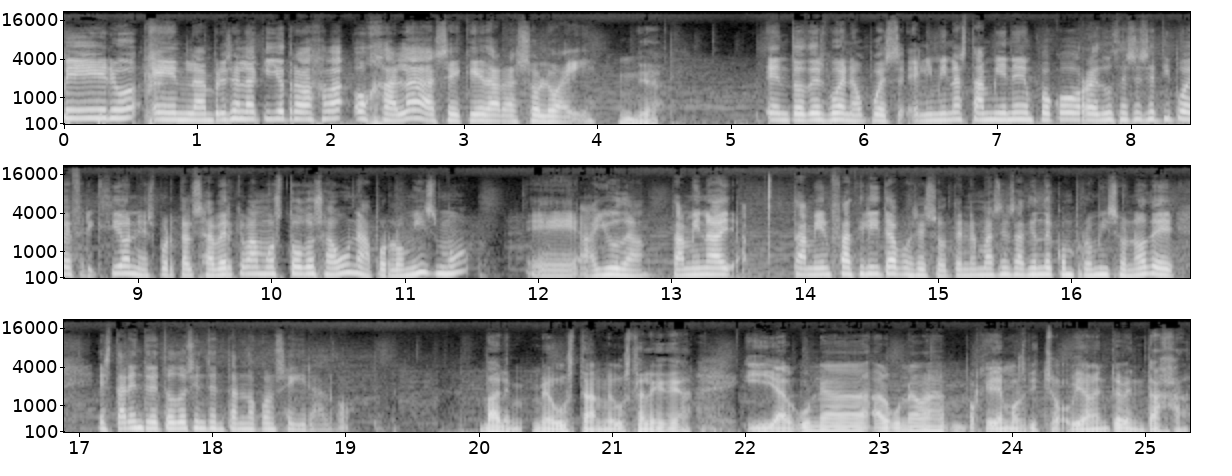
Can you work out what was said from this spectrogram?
pero en la empresa en la que yo trabajaba ojalá se quedara solo ahí. Entonces, bueno, pues eliminas también un poco, reduces ese tipo de fricciones, porque al saber que vamos todos a una por lo mismo, eh, ayuda. También hay, también facilita, pues eso, tener más sensación de compromiso, ¿no? De estar entre todos intentando conseguir algo. Vale, me gusta, me gusta la idea. Y alguna, alguna, porque ya hemos dicho, obviamente ventaja,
